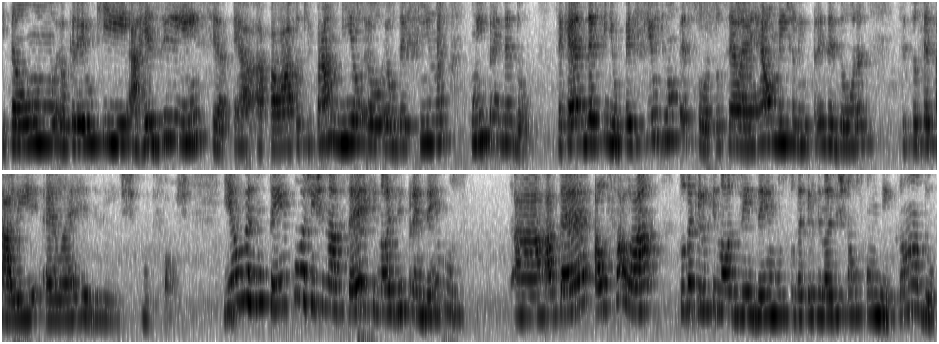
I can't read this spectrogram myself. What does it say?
Então, eu creio que a resiliência é a, a palavra que, para mim, eu, eu, eu, defino um empreendedor. Você quer definir o perfil de uma pessoa, se você ela é realmente ela é empreendedora, se você está ali, ela é resiliente, muito forte. E, ao mesmo tempo, a gente nascer que nós empreendemos a, até ao falar tudo aquilo que nós vendemos, tudo aquilo que nós estamos comunicando,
